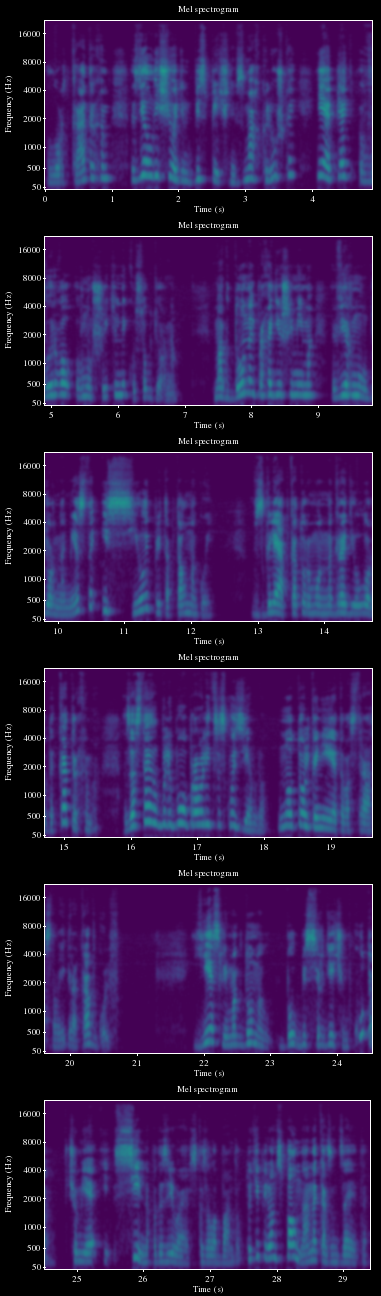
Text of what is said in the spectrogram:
Лорд Каттерхэм сделал еще один беспечный взмах клюшкой и опять вырвал внушительный кусок дерна. Макдональд, проходивший мимо, вернул дерн на место и с силой притоптал ногой. Взгляд, которым он наградил лорда Каттерхэма, заставил бы любого провалиться сквозь землю, но только не этого страстного игрока в гольф. «Если Макдоналд был бессердечным кутом, в чем я сильно подозреваю, — сказала Бандл, — то теперь он сполна наказан за это.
